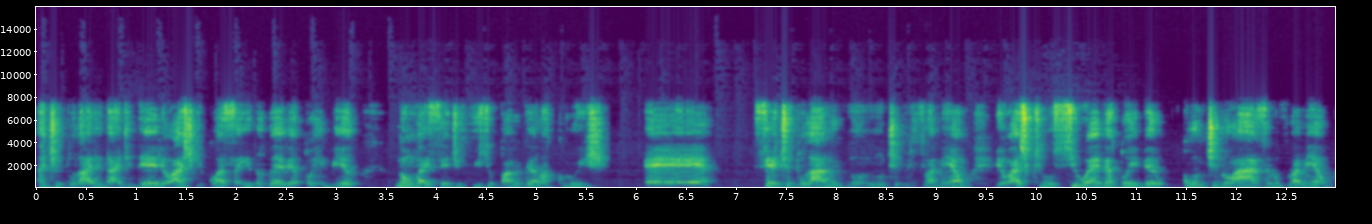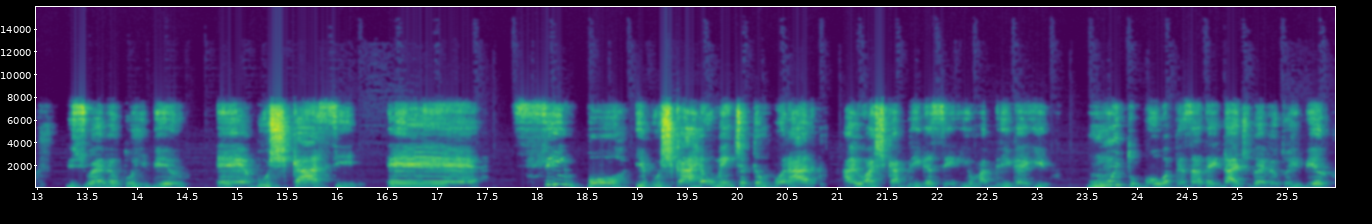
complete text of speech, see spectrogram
a titularidade dele. Eu acho que com a saída do Everton Ribeiro não vai ser difícil para o Dela Cruz é, ser titular no, no, no, time do Flamengo. Eu acho que se o Everton Ribeiro continuasse no Flamengo e se o Everton Ribeiro é, buscasse é, se impor e buscar realmente a temporada, aí eu acho que a briga seria uma briga aí muito boa, apesar da idade do Everton Ribeiro.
